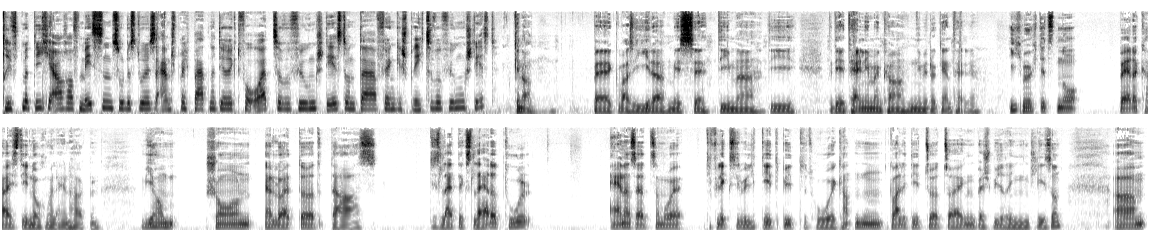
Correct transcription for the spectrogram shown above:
Trifft man dich auch auf Messen, so dass du als Ansprechpartner direkt vor Ort zur Verfügung stehst und da für ein Gespräch zur Verfügung stehst? Genau, bei quasi jeder Messe, die man, die, bei der ich teilnehmen kann, nehme ich da gern teil. Ja. Ich möchte jetzt noch bei der KSD nochmal einhaken. Wir haben schon erläutert, dass das Litex Slider Tool einerseits einmal die Flexibilität bietet, hohe Kantenqualität zu erzeugen bei schwierigen Gläsern. Ähm,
